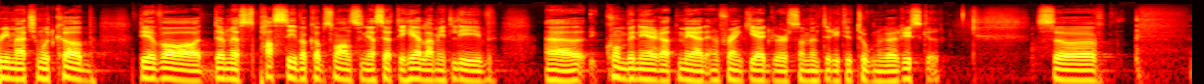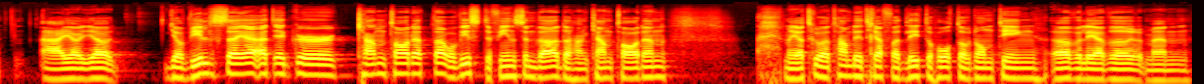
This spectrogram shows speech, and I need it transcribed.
rematch mot Cub, det var den mest passiva Cub Swanson jag sett i hela mitt liv. eh, kombinerat med en Frankie Edgar som inte riktigt tog några risker. Så äh, jag, jag, jag vill säga att Edgar kan ta detta och visst det finns en värld där han kan ta den. Men jag tror att han blir träffad lite hårt av någonting, överlever men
